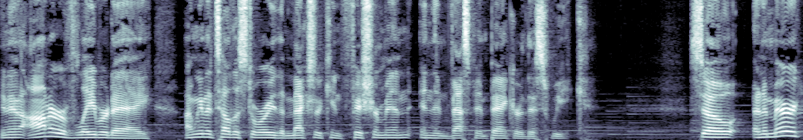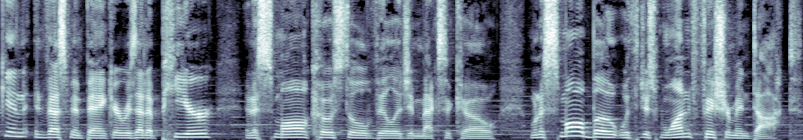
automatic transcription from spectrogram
And in honor of Labor Day, I'm going to tell the story of the Mexican fisherman and the investment banker this week. So, an American investment banker was at a pier in a small coastal village in Mexico when a small boat with just one fisherman docked.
